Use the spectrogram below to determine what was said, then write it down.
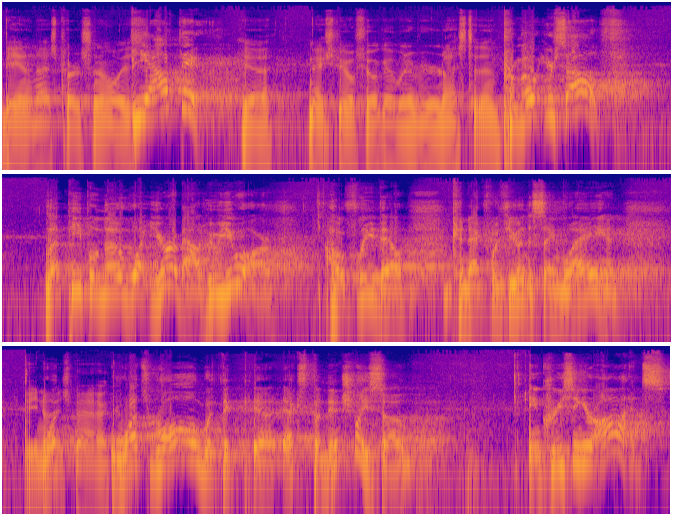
being a nice person always. Be out there. Yeah, makes people feel good whenever you're nice to them. Promote yourself. Let people know what you're about, who you are. Hopefully, they'll connect with you in the same way. And Be nice back. what's wrong with the uh, exponentially so increasing your odds?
